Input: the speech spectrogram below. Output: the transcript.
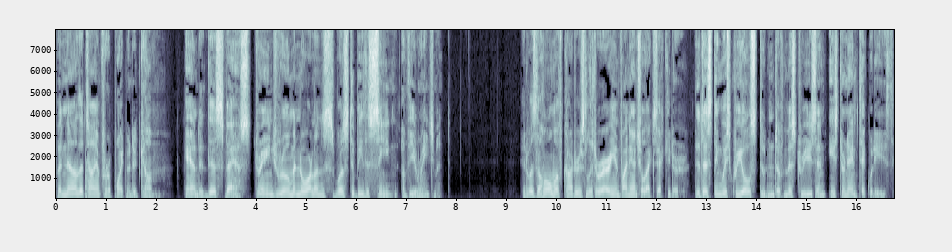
but now the time for appointment had come, and this vast, strange room in New Orleans was to be the scene of the arrangement. It was the home of Carter's literary and financial executor, the distinguished Creole student of mysteries and Eastern antiquities,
